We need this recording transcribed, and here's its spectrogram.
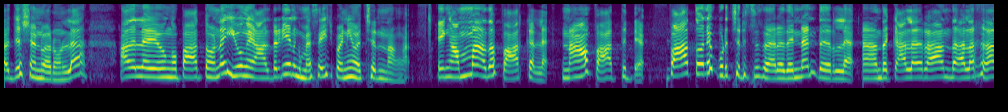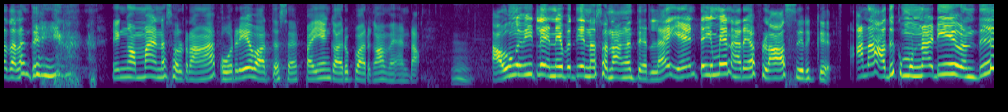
சஜஷன் வரும்ல அதில் இவங்க பார்த்தோன்னே இவங்க ஆல்ரெடி எனக்கு மெசேஜ் பண்ணி வச்சுருந்தாங்க. எங்கள் அம்மா அதை பார்க்கல. நான் பார்த்துட்டேன். பார்த்தோன்னே பிடிச்சிருச்சு சார் அது என்னன்னு வரல அந்த கலரா அந்த அழகா அதெல்லாம் தெரியும். எங்கள் அம்மா என்ன சொல்கிறாங்க ஒரே வார்த்தை சார் பையன் கருப்பாக இருக்கான் வேண்டாம். அவங்க வீட்டில் என்னை பற்றி என்ன சொன்னாங்கன்னு தெரில என்கிட்டையுமே நிறையா ஃப்ளாஸ் இருக்குது ஆனால் அதுக்கு முன்னாடியே வந்து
